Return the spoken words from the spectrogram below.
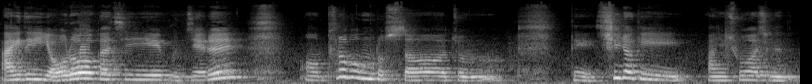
아이들이 여러 가지 문제를 어, 풀어봄으로써 좀 네, 실력이 많이 좋아지는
